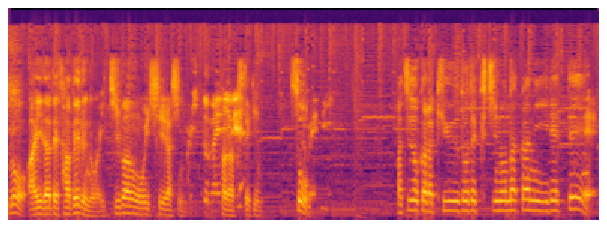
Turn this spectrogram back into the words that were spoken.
の間で食べるのが一番美味しいらしいんだよ。低めにね。科学的に。そう低。めに8度から9度で口の中に入れて、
